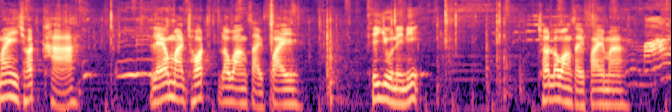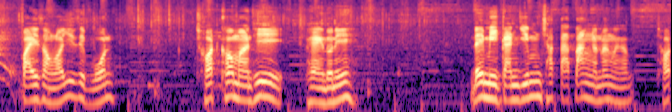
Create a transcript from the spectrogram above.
ไม่ช็อตขา แล้วมาช็อตระว่างสายไฟที่อยู่ในนี้ ช็อตระว่างสายไฟมา ไฟ 220 โวลต์ช็อตเข้ามาที่แผงตัวนี้ ได้มีการยิ้มชักตาตั้งกันบ้างนะครับช็อต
